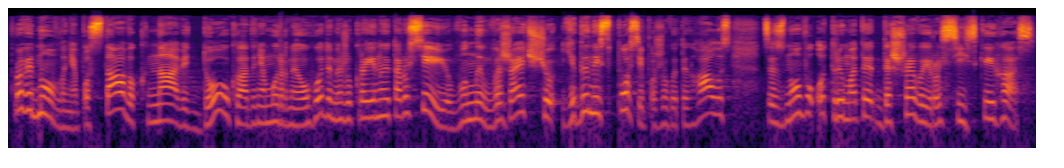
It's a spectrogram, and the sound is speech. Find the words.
про відновлення поставок навіть до укладення мирної угоди між Україною та Росією. Вони вважають, що єдиний спосіб оживити галузь це знову отримати дешевий російський газ.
